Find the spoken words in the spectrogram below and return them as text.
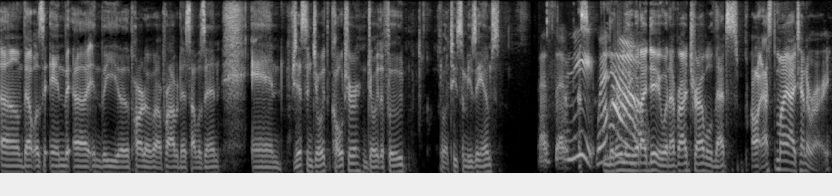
um, that was in the, uh, in the uh, part of uh, Providence I was in, and just enjoyed the culture, enjoyed the food. Went to some museums. That's so neat. wow. Literally, what I do whenever I travel. That's uh, that's my itinerary.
